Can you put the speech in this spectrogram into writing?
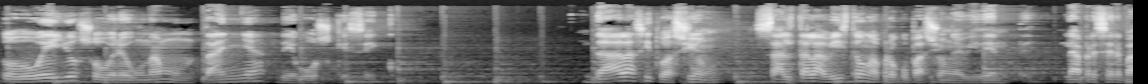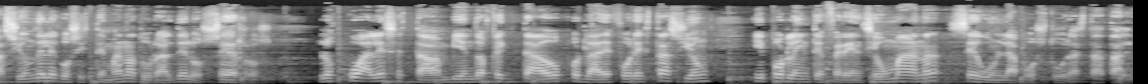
todo ello sobre una montaña de bosque seco. Dada la situación, salta a la vista una preocupación evidente, la preservación del ecosistema natural de los cerros, los cuales estaban viendo afectados por la deforestación y por la interferencia humana según la postura estatal.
